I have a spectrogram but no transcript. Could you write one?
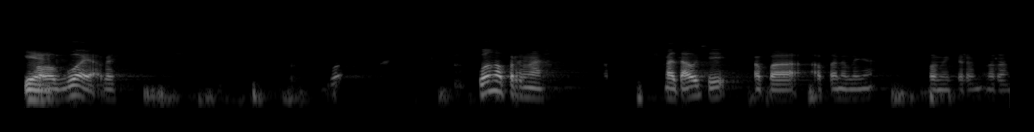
ya Kalau gua ya, Pes. Gua nggak pernah, nggak tahu sih apa apa namanya pemikiran orang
